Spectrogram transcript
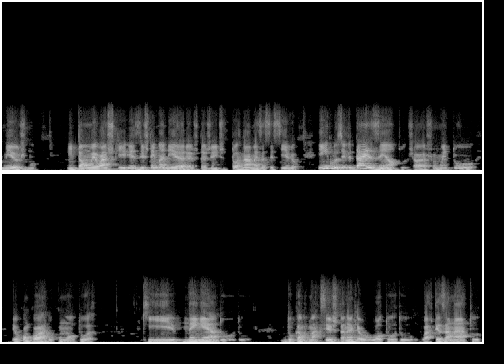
mesmo. Então, eu acho que existem maneiras da gente tornar mais acessível, e inclusive dar exemplos. Eu acho muito, eu concordo com o autor que nem é do, do, do campo marxista, né, que é o, o autor do, do, artesanato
